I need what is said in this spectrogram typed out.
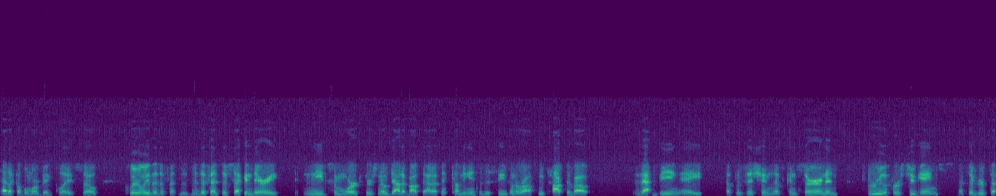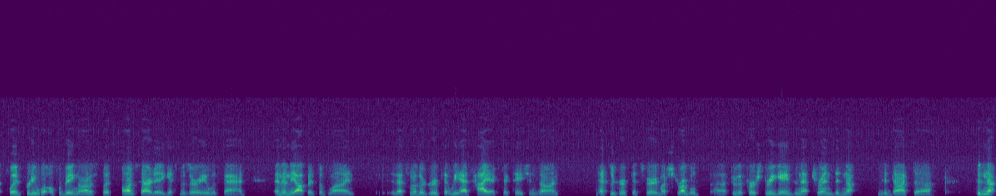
had a couple more big plays. So clearly, the, def- the defensive secondary needs some work. There's no doubt about that. I think coming into this season, Ross, we talked about that being a, a position of concern. And through the first two games, that's a group that played pretty well, for being honest. But on Saturday against Missouri, it was bad. And then the offensive line, that's another group that we had high expectations on. That's a group that's very much struggled uh, through the first three games, and that trend did not did not uh, did not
